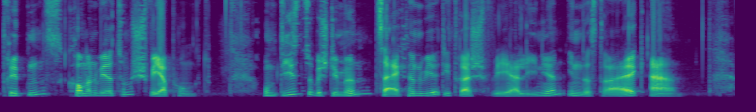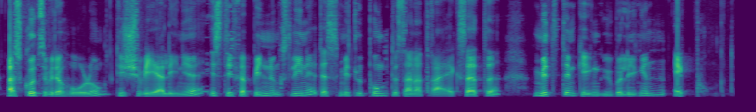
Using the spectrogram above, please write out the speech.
Drittens kommen wir zum Schwerpunkt. Um diesen zu bestimmen, zeichnen wir die drei Schwerlinien in das Dreieck ein. Als kurze Wiederholung, die Schwerlinie ist die Verbindungslinie des Mittelpunktes einer Dreieckseite mit dem gegenüberliegenden Eckpunkt.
